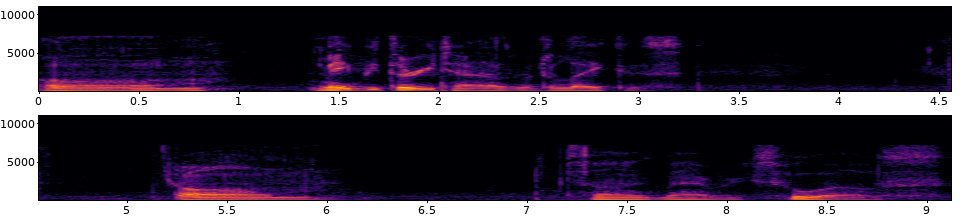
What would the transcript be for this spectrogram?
Um, maybe three times with the Lakers. Um, Suns, Mavericks. Who else?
